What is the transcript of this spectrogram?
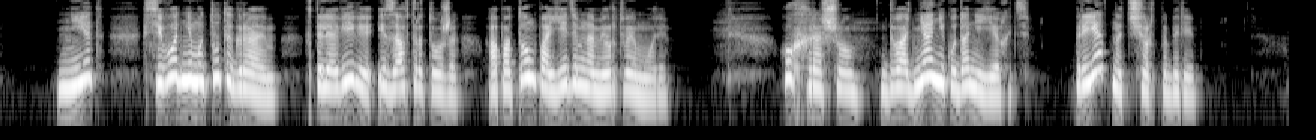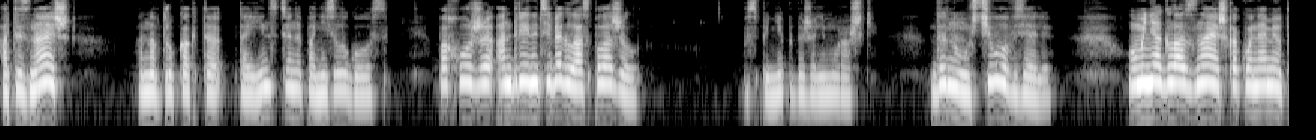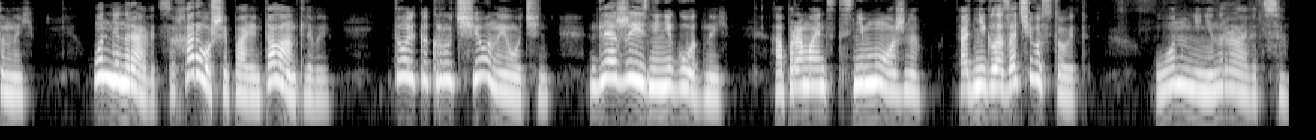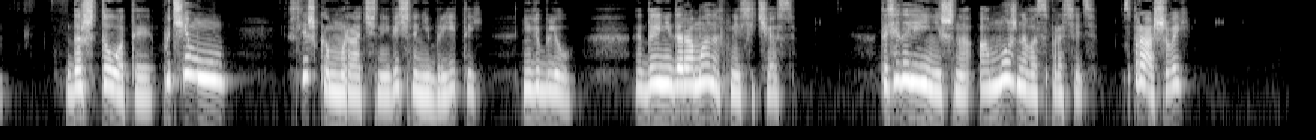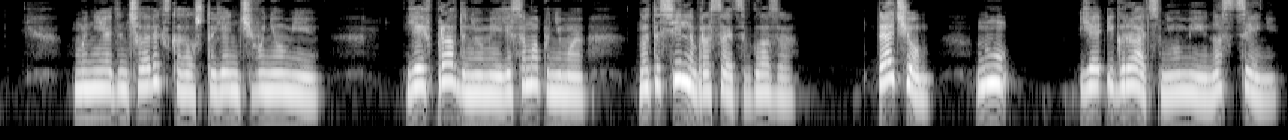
Нет, сегодня мы тут играем — в Тель-Авиве и завтра тоже, а потом поедем на Мертвое море. Ох, хорошо, два дня никуда не ехать. Приятно, черт побери. А ты знаешь... Она вдруг как-то таинственно понизила голос. Похоже, Андрей на тебя глаз положил. По спине побежали мурашки. Да ну, с чего вы взяли? У меня глаз, знаешь, какой наметанный. Он мне нравится, хороший парень, талантливый. Только крученый очень. Для жизни негодный. А проманиться с ним можно. Одни глаза чего стоят? Он мне не нравится. Да что ты? Почему? Слишком мрачный, вечно небритый. Не люблю. Да и не до романов мне сейчас. Татьяна Ильинична, а можно вас спросить? Спрашивай. Мне один человек сказал, что я ничего не умею. Я и вправду не умею, я сама понимаю, но это сильно бросается в глаза. Ты о чем? «Ну, я играть не умею на сцене».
